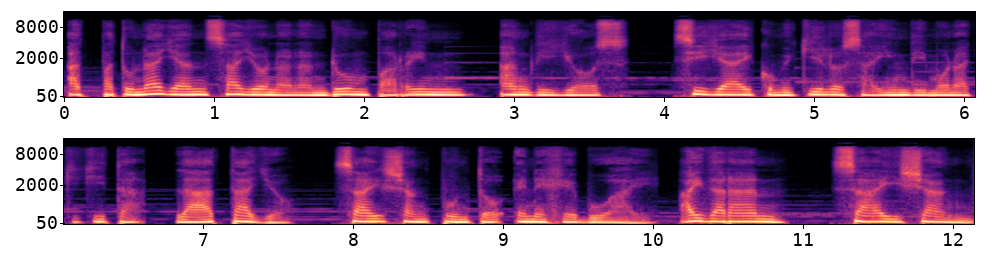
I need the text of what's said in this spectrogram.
at patunayan sa'yo na nandun pa rin ang Diyos. Siya ay kumikilos sa hindi mo nakikita. Lahat tayo sa isang punto NG buhay ay daran sa isang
